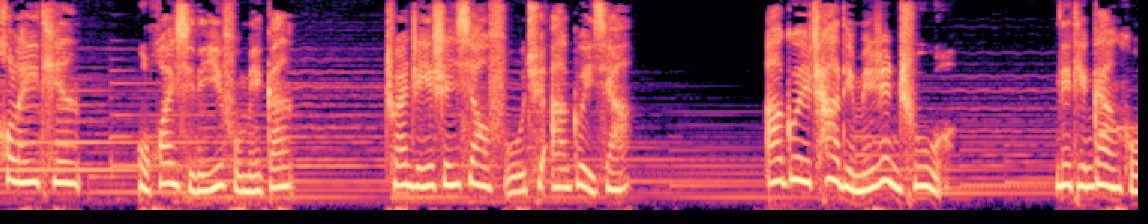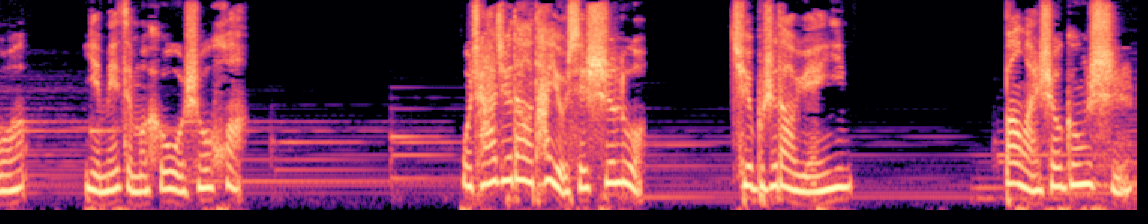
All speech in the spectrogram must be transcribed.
后来一天，我换洗的衣服没干，穿着一身校服去阿贵家。阿贵差点没认出我，那天干活也没怎么和我说话。我察觉到他有些失落，却不知道原因。傍晚收工时，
